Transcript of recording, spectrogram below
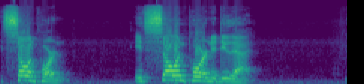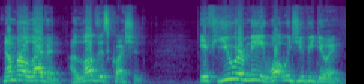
It's so important. It's so important to do that. Number 11, I love this question. If you were me, what would you be doing?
